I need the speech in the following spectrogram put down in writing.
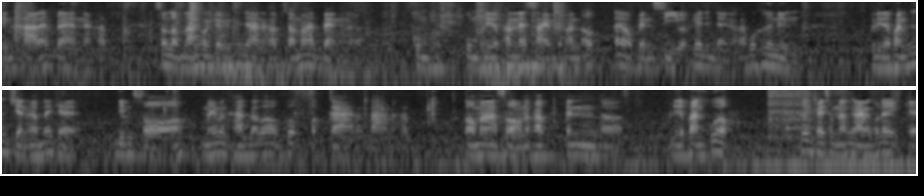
สินค้าและแบรนด์นะครับสำหรับร้านคนเกี่ยววิทยานะครับ สามารถแบ่งกลุ่มกลุ่มผลิตภัณฑ์และสายผลิตภัณฑ์เอาได้ออกเป็น 4 ประเภทใหญ่ๆนะครับ ก็คือ 1 ผลิตภัณฑ์เครื่องเขียนครับได้แก่ดินสอไม้บรรทัดแล้วก็พวกปากกาต่างๆนะครับ ต่อมา2นะครับเป็นผลิตภัณฑ์พวกเครื่องใช้สำนักงานก็ได้แก่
